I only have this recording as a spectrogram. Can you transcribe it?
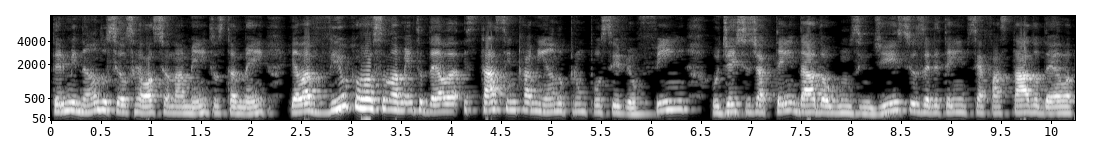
terminando seus relacionamentos também, e ela viu que o relacionamento dela está se encaminhando para um possível fim. O Jace já tem dado alguns indícios, ele tem se afastado dela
